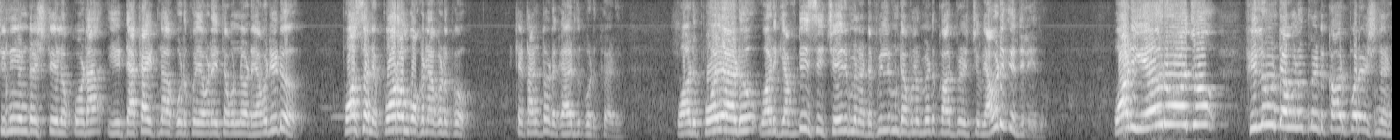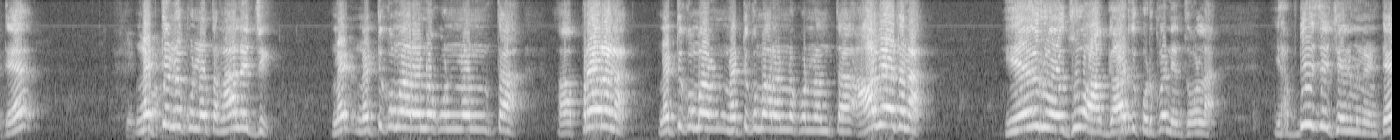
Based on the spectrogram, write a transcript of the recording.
సినీ ఇండస్ట్రీలో కూడా ఈ డకాయిట్ నా కొడుకు ఎవడైతే ఉన్నాడు ఎవడిడు? పోసని పోరం నా కొడుకు. ఇట్ట అంటాడు గాడిద కొడుకాడు. వాడు పోయాడు వాడికి ఎఫ్డీసీ చైర్మన్ అంటే ఫిల్మ్ డెవలప్మెంట్ కార్పొరేషన్ ఎవరికి తెలియదు. వాడు ఏ రోజు ఫిల్మ్ డెవలప్మెంట్ కార్పొరేషన్ అంటే నట్టుకున్నంత నాలెడ్జి నట్టి కుమార్ అన్నకున్నంత ప్రేరణ నట్టి కుమార్ నట్టి కుమార్ అన్నకున్నంత ఆవేదన ఏ రోజు ఆ గాడిద కొడుకులో నేను చూడలే. ఎఫ్డీసీ చైర్మన్ అంటే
